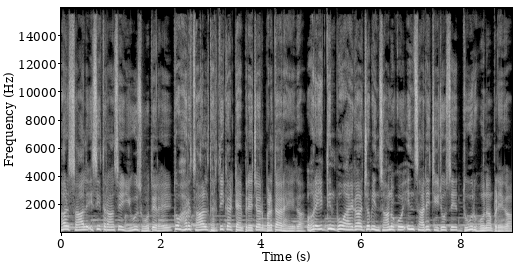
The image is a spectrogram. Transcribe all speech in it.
हर साल इसी तरह से यूज़ होते रहे तो हर साल धरती का टेम्परेचर बढ़ता रहेगा। और एक दिन वो आएगा जब इंसानों को इन सारी चीज़ों से दूर होना पड़ेगा।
